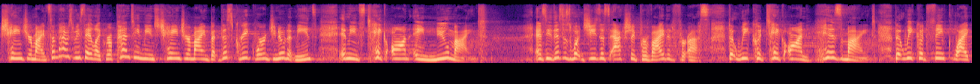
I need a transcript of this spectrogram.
change your mind. Sometimes we say, like, repenting means change your mind, but this Greek word, you know what it means? It means take on a new mind. And see, this is what Jesus actually provided for us that we could take on his mind, that we could think like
